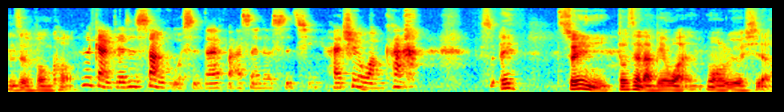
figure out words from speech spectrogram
真的很疯狂。那感觉是上古时代发生的事情，还去网咖。哎，所以你都在哪边玩网络游戏啊？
